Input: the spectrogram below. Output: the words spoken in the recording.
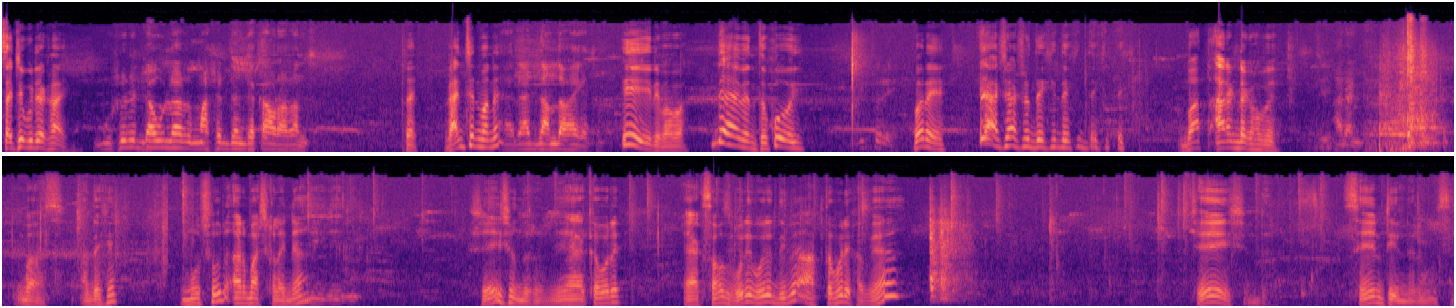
সাইটে বুড়ে খায়। মুসুরের ডাউল আর মাছের ডাল দিয়ে কাওড়া রান্না তাই? রাঁধছেন মানে? রাত রান্না হয়ে গেছে। এই রে বাবা দেখাবেন তো কই? করে এ আসো আসো দেখি দেখি দেখি দেখি। ভাত আর এক টাকা হবে? আর একটা বাস আর দেখি। মুসুর আর না? জি জি জি। সেই সুন্দর হবে একেবারে এক চামচ ভরে ভরে দিবে আটটা ভরে খাবে হ্যাঁ? সেই সুন্দর। সেন্ট অন্যরকম আছে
